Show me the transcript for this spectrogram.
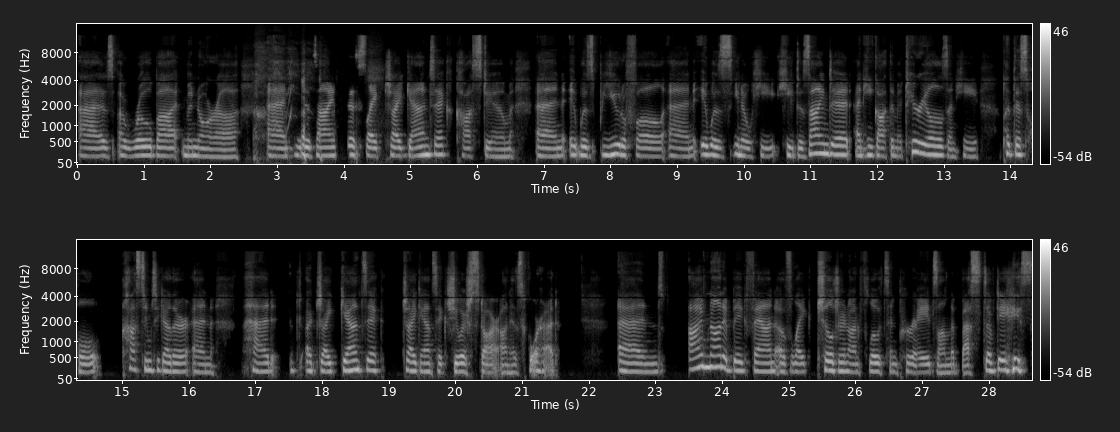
as a robot menorah. And he designed this like gigantic costume, and it was beautiful. And it was, you know, he he designed it, and he got the materials, and he put this whole costume together, and had a gigantic, gigantic Jewish star on his forehead. And I'm not a big fan of like children on floats and parades on the best of days.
